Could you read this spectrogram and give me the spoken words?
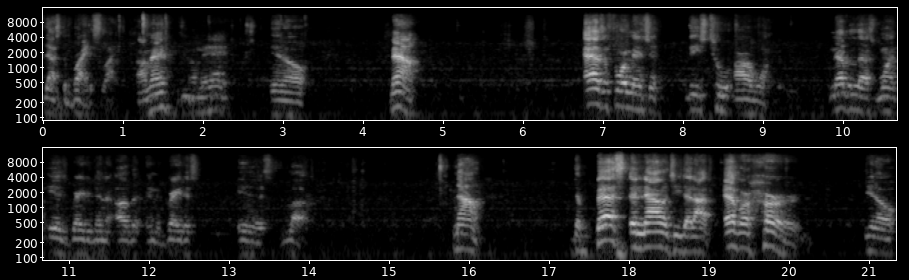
That's the brightest light. Amen. Amen. You know. Now, as aforementioned, these two are one. Nevertheless, one is greater than the other, and the greatest is love. Now, the best analogy that I've ever heard, you know,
